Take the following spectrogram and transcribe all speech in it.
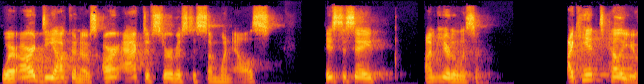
where our diakonos, our act of service to someone else, is to say, I'm here to listen. I can't tell you.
